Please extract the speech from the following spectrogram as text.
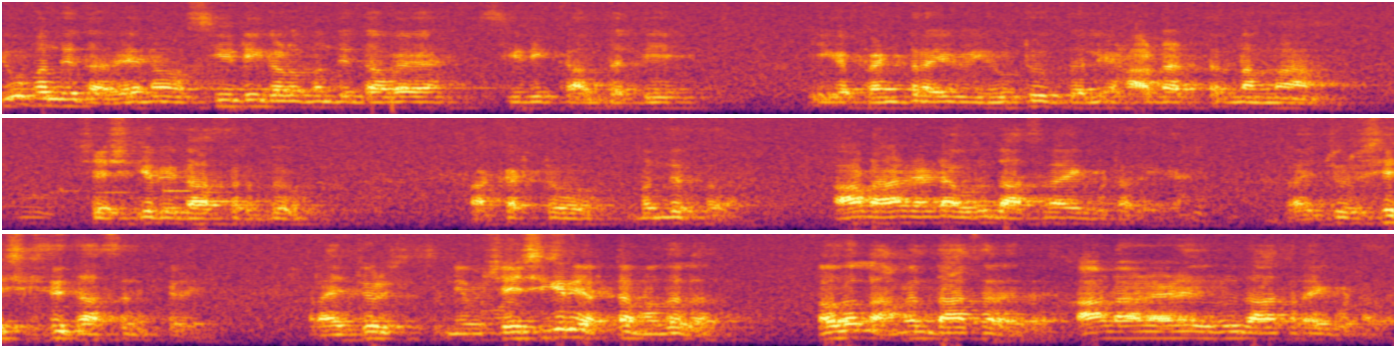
ಇವು ಬಂದಿದ್ದಾವೆ. ಏನೋ ಸಿ ಡಿಗಳು ಬಂದಿದ್ದಾವೆ. ಸಿ ಡಿ ಕಾಲದಲ್ಲಿ ಈಗ ಪೆನ್ ಡ್ರೈವ್ ಯೂಟ್ಯೂಬ್ದಲ್ಲಿ ಹಾಡಾಡ್ತಾರೆ ನಮ್ಮ ಶೇಷಗಿರಿ ದಾಸರದ್ದು ಸಾಕಷ್ಟು ಬಂದಿರ್ತದೆ. ಹಾಡು ಹಾಡು ಹಾಡು ಅವರು ದಾಸರ ಆಗಿಬಿಟ್ಟಾರೆ ಈಗ. ರಾಯಚೂರು ಶೇಷಗಿರಿ ದಾಸನ ಕೇಳಿ ರಾಯಚೂರು ನೀವು ಶೇಷಗಿರಿ ಅಷ್ಟ ಮೊದಲ. ಹೌದಲ್ಲ, ಆಮೇಲೆ ದಾಸರ ಇದೆ. ಹಾಡು ಹಾಡು ಹಾಡು ಇವರು ದಾಸರ ಆಗಿಬಿಟ್ಟಾರೆ.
